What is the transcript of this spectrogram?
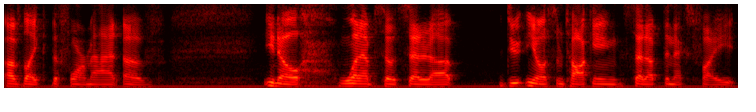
of like the format of, you know, one episode set it up, do you know some talking, set up the next fight,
